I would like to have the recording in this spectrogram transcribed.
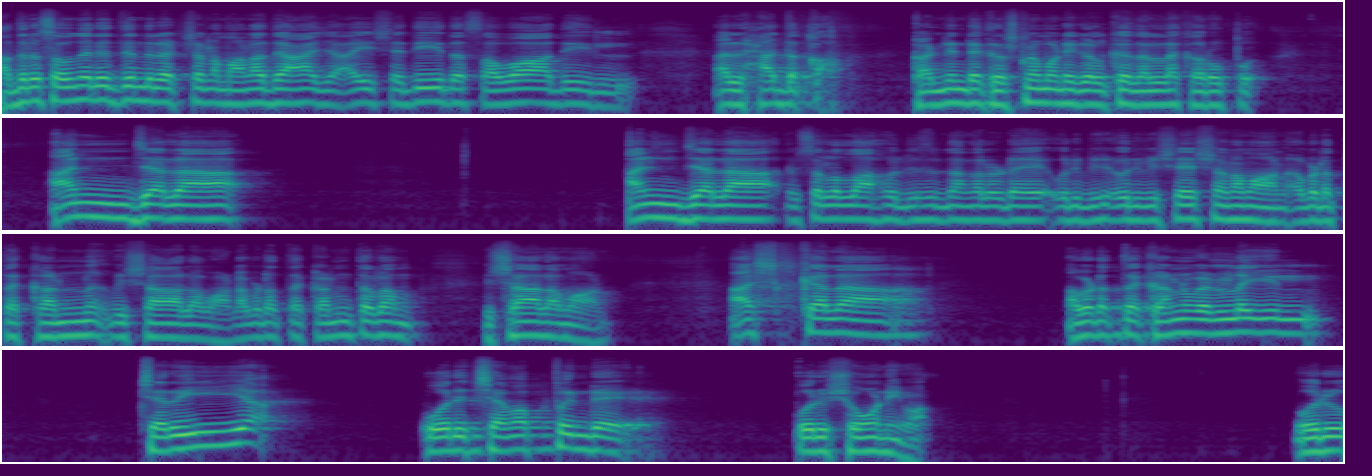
അതൊരു സൗന്ദര്യത്തിന്റെ ലക്ഷണമാണ്. അദാജ ഐ ഷദീദ സവാദിൽ അൽ ഹദഖ കണ്ണിന്റെ കൃഷ്ണമണികൾക്ക് നല്ല കറുപ്പ്. അഞ്ചല അഞ്ചല സല്ലല്ലാഹു അലൈഹി തങ്ങളുടെ ഒരു ഒരു വിശേഷണമാണ്. അവിടുത്തെ കണ്ണ് വിശാലമാണ്. അവിടുത്തെ കൺതടം വിശാലമാണ്. അഷ്കല അവിടുത്തെ കൺവെള്ളയിൽ ചെറിയ ഒരു ചമപ്പിന്റെ ഒരു ശോണിമ ഒരു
